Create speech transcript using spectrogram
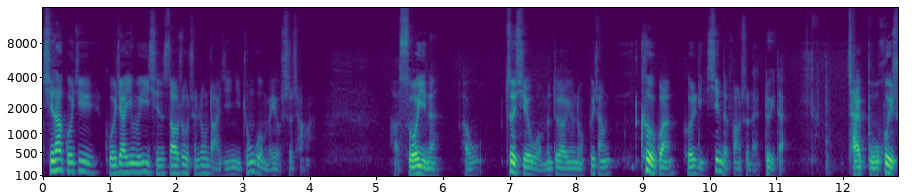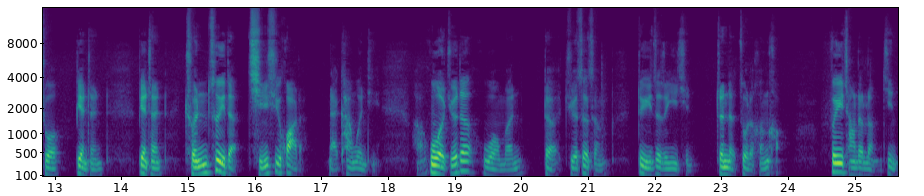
其他国际国家因为疫情遭受沉重打击，你中国没有市场啊。啊，所以呢，啊，这些我们都要用一种非常客观和理性的方式来对待。才不会说变成变成纯粹的情绪化的来看问题啊！我觉得我们的决策层对于这次疫情真的做得很好，非常的冷静，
